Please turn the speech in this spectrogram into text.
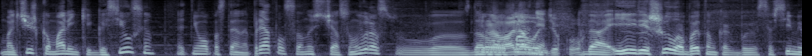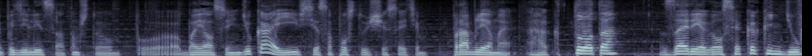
мальчишка маленький гасился, от него постоянно прятался, но сейчас он вырос в э, здорового парня. индюку. Да, и решил об этом как бы со всеми поделиться, о том, что он э, боялся индюка и все сопутствующие с этим проблемы. А кто-то зарегался, как индюк.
